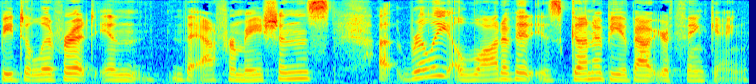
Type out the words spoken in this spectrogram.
Be deliberate in the affirmations. Uh, really, a lot of it is going to be about your thinking,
